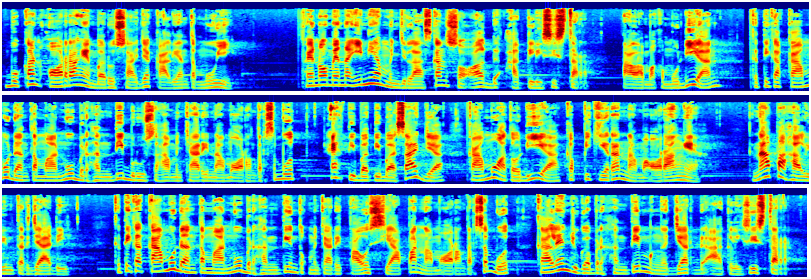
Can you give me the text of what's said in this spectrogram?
bukan orang yang baru saja kalian temui. Fenomena ini yang menjelaskan soal The Ugly Sister. Tak lama kemudian, ketika kamu dan temanmu berhenti berusaha mencari nama orang tersebut, eh tiba-tiba saja kamu atau dia kepikiran nama orangnya. Kenapa hal ini terjadi? Ketika kamu dan temanmu berhenti untuk mencari tahu siapa nama orang tersebut, kalian juga berhenti mengejar The Ugly Sister.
